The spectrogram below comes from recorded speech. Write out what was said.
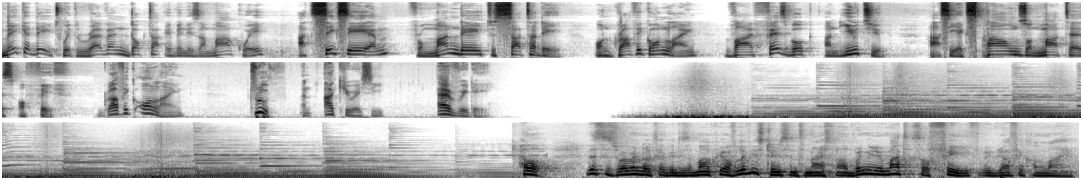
Make a date with Reverend Dr. Ebenezer Markwei at 6 a.m. from Monday to Saturday on Graphic Online via Facebook and YouTube as he expounds on matters of faith. Graphic Online, truth and accuracy every day. Hello, this is Reverend Dr. Markwei of Living Streams International bringing you matters of faith with Graphic Online.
